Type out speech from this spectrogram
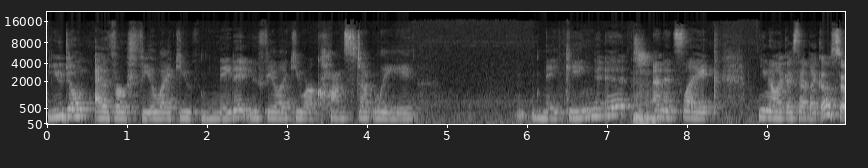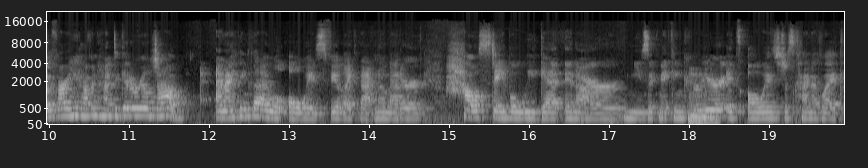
You don't ever feel like you've made it. You feel like you are constantly making it, mm-hmm. and it's like, you know, like I said, like, oh, so far you haven't had to get a real job. And I think that I will always feel like that no matter how stable we get in our music making mm-hmm. career. It's always just kind of like,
